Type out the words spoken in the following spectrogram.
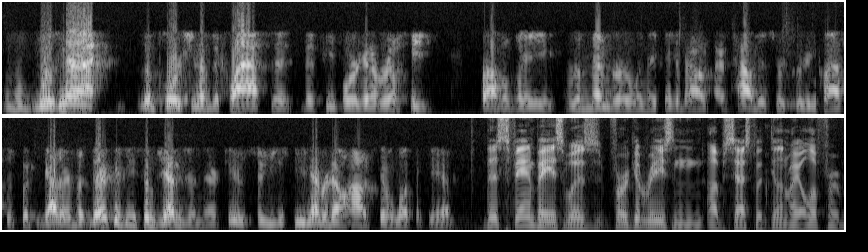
was not the portion of the class that, that people are going to really probably remember when they think about how this recruiting class is put together. But there could be some gems in there too. So you just you never know how it's going to look at the end. This fan base was, for a good reason, obsessed with Dylan Raiola for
